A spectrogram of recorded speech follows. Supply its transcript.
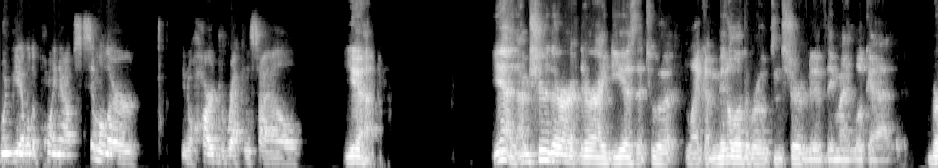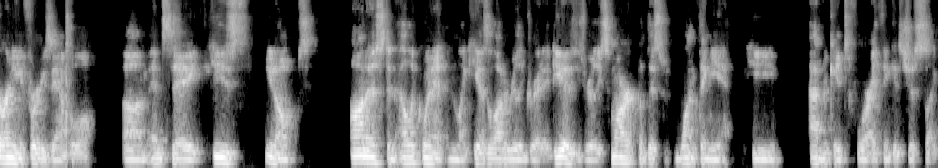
would be able to point out similar, you know, hard to reconcile. Yeah. Yeah, I'm sure there are there are ideas that to a like a middle of the road conservative they might look at Bernie, for example, um, and say he's you know honest and eloquent and like he has a lot of really great ideas. He's really smart, but this one thing he he advocates for, I think, is just like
